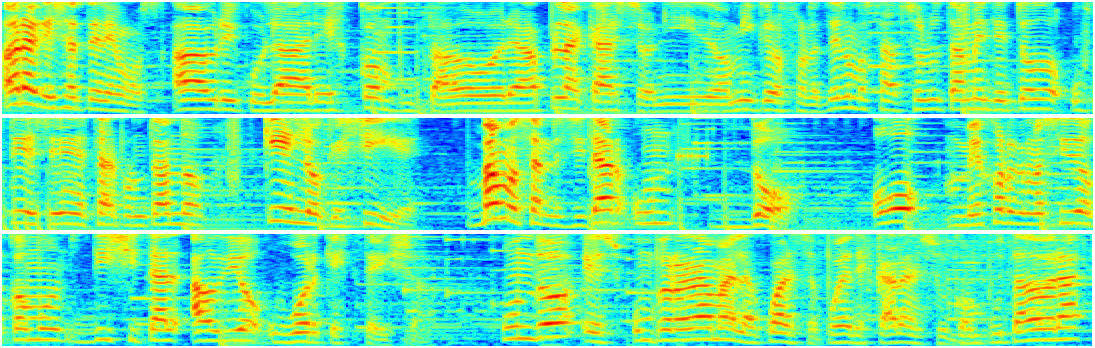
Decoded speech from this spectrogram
Ahora que ya tenemos auriculares, computadora, placa de sonido, micrófono, tenemos absolutamente todo, ustedes se deben estar preguntando qué es lo que sigue. Vamos a necesitar un Do. o mejor conocido como Digital Audio Workstation. Un DO es un programa en el cual se puede descargar en su computadora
